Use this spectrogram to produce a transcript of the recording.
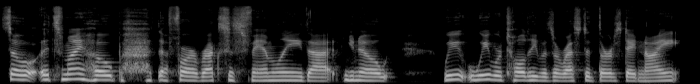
So it's my hope that for Rex's family that, you know, we we were told he was arrested Thursday night.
